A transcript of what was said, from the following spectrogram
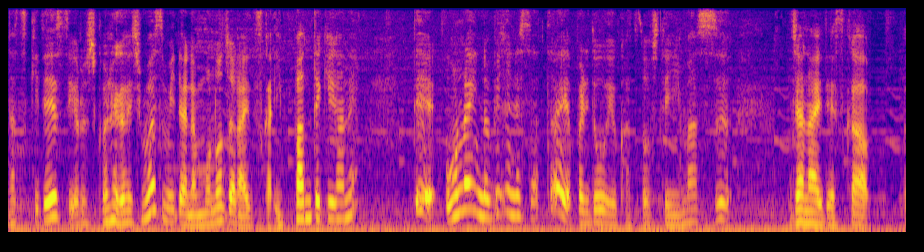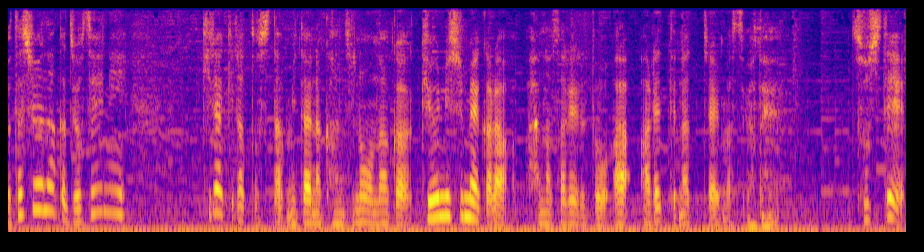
夏希ですよろしくお願いします」みたいなものじゃないですか一般的がね。でオンラインのビジネスだったらやっぱりどういう活動していますじゃないですか。私はなんか女性にキラキラとしたみたいな感じのなんか急に使命から話されるとああれってなっちゃいますよね。そして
